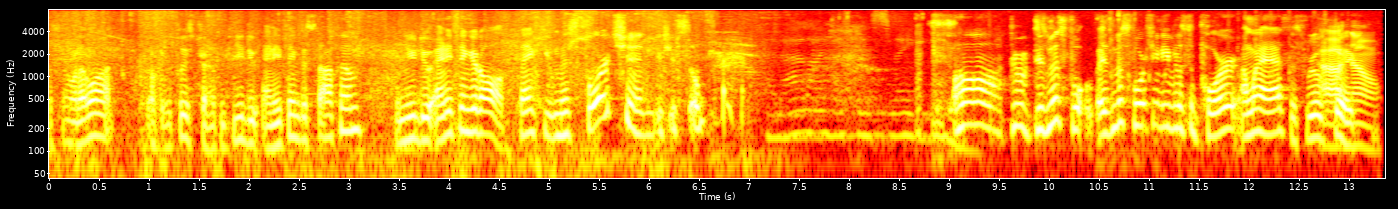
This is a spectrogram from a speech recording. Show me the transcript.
That's not what I want. Okay, please trap him. Can you do anything to stop him? Can you do anything at all? Thank you, Miss Fortune. You're so bad. An ally has been slain. Oh, dude, does Misfor- is Miss Fortune even a support? I'm gonna ask this real Uh, quick. no,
